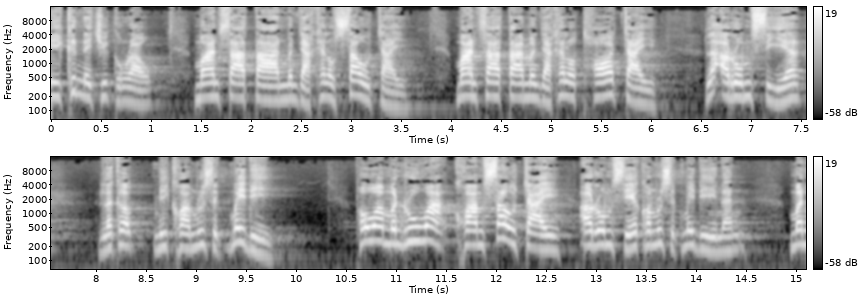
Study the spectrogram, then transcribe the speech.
ดีขึ้นในชีวิตของเรา มารซาตานมันอยากให้เราเศร้าใจ มารซาตานมันอยากให้เราท้อใจ และอารมณ์เสียแล้วก็มีความรู้สึกไม่ดี เพราะว่ามันรู้ว่าความเศร้าใจอารมณ์เสียความรู้สึกไม่ดีนั้น มัน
